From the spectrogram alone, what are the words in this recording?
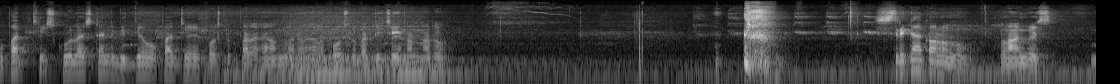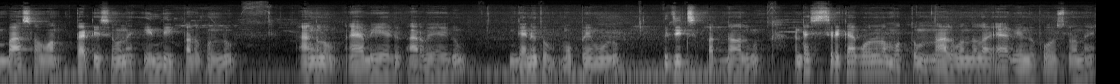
ఉపాధ్యాయ స్కూల్ అసిస్టెంట్ విద్యా ఉపాధ్యాయ పోస్టులు పదహారు వందల అరవై నాలుగు పోస్టులు భర్తీ చేయనున్నారు. శ్రీకాకుళంలో లాంగ్వేజ్ భాష వన్ థర్టీ సెవెన్ హిందీ పదకొండు ఆంగ్లం యాభై ఏడు అరవై ఐదు గణితం ముప్పై మూడు ఫిజిక్స్ పద్నాలుగు. అంటే శ్రీకాకుళంలో మొత్తం నాలుగు వందల యాభై ఎనిమిది పోస్టులు ఉన్నాయి.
